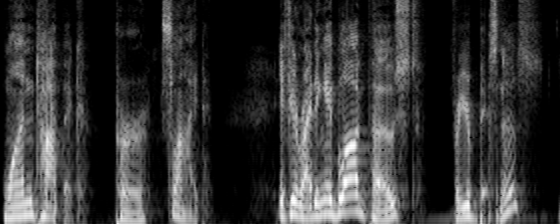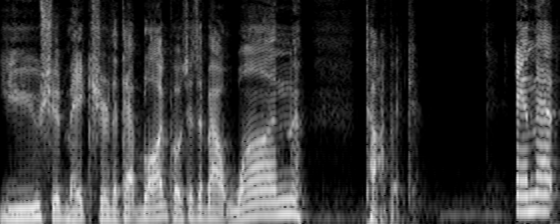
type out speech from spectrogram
one topic per slide. If you're writing a blog post for your business, you should make sure that that blog post is about one topic. And that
